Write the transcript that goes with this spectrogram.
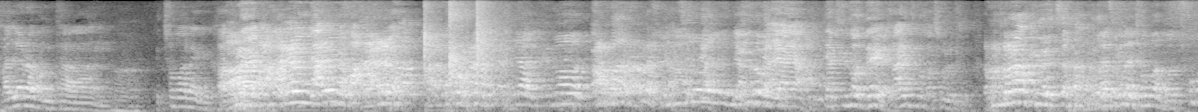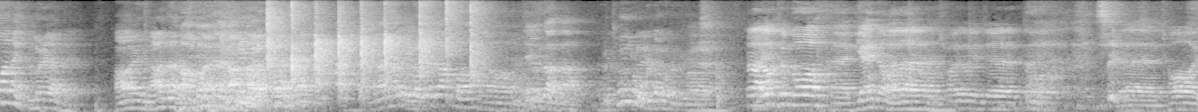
달려라 방탄. 그 초반에 그 아, 그래, 아령, 아령, 아령. 야 그거 야, 인트로. 야, 야, 야, 야, 그거 내 가이드도 같이 올렸어. 라 그거였잖아. 야 근데 정말 너 초반에 그걸 해야 돼. 아이 나다. 나는 원래도 한번 재밌다 통으로 올려 그러는 자 아무튼 뭐네 비하인드 네, 와다 저희도 이제 또 네, 저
